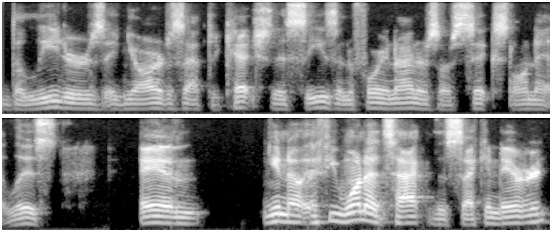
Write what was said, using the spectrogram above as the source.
the leaders in yards after catch this season, the 49ers are sixth on that list. And, you know, if you want to attack the secondary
